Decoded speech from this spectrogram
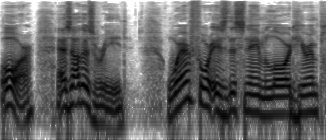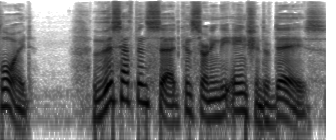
Or, as others read, Wherefore is this name Lord here employed? This hath been said concerning the Ancient of Days.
